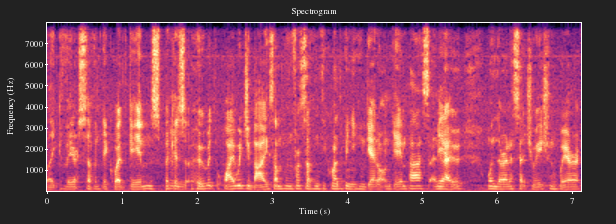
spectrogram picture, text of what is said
like their 70 quid games because mm. who would why would you buy something for 70 quid when you can get it on game pass? And yeah. now when they're in a situation where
